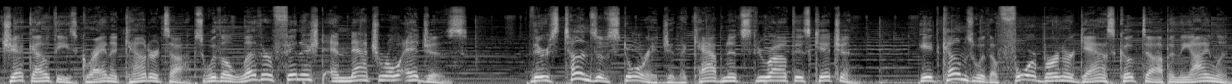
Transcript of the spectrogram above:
Check out these granite countertops with a leather finished and natural edges. There's tons of storage in the cabinets throughout this kitchen. It comes with a four burner gas cooktop in the island,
